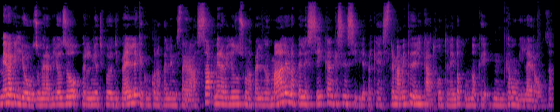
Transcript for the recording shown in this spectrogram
meraviglioso, meraviglioso per il mio tipo di pelle, che è comunque una pelle mista grassa, meraviglioso su una pelle normale, una pelle secca, anche sensibile, perché è estremamente delicato, contenendo appunto anche mm, camomilla e rosa.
